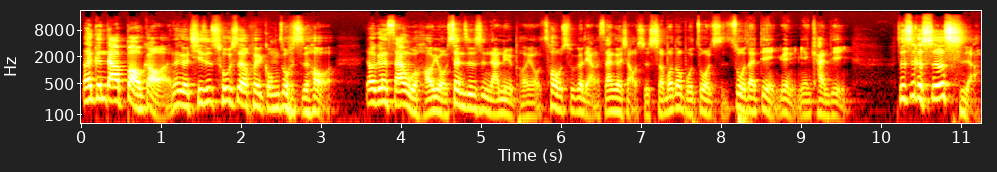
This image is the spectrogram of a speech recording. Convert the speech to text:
那跟大家报告啊，那个其实出社会工作之后啊，要跟三五好友甚至是男女朋友凑出个两三个小时，什么都不做，只坐在电影院里面看电影，这是个奢侈啊！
